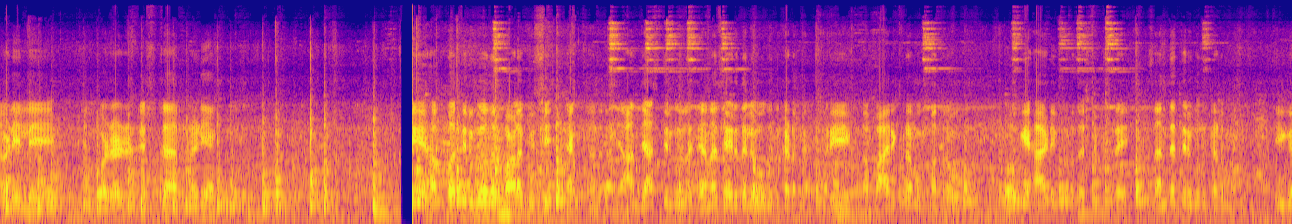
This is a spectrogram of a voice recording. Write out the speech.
ನೋಡಿ ಇಲ್ಲಿ ಪೊಟ್ಯಾಟೊ ಡಿಸ್ಟಾರ್ ರೆಡಿ ಆಗ್ತದೆ ಹಬ್ಬ ತಿರುಗೋದ್ರೆ ಭಾಳ ಖುಷಿ. ಯಾಕಂದ್ರೆ ಯಾರು ಜಾಸ್ತಿ ತಿರುಗೋಲ್ಲ ಜನ ಸೇರಿದಲ್ಲಿ ಹೋಗೋದು ಕಡಿಮೆ. ಬರೀ ಕಾರ್ಯಕ್ರಮಕ್ಕೆ ಮಾತ್ರ ಹೋಗೋದು. ಹೋಗಿ ಹಾಡಿ ಬರೋದು ಅಷ್ಟೇ ಬಿಟ್ಟರೆ ಸಂತೆ ತಿರುಗೋದು ಕಡಿಮೆ. ಈಗ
